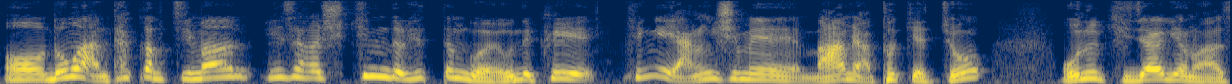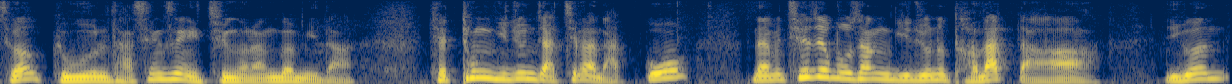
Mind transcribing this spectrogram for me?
어, 너무 안타깝지만 회사가 시키는 대로 했던 거예요. 근데 그게 굉장히 양심에 마음이 아팠겠죠. 오늘 기자회견 와서 그 부분을 다 생생히 증언한 겁니다. 개통 기준 자체가 낮고 그다음에 최저 보상 기준은 더 낮다. 이건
